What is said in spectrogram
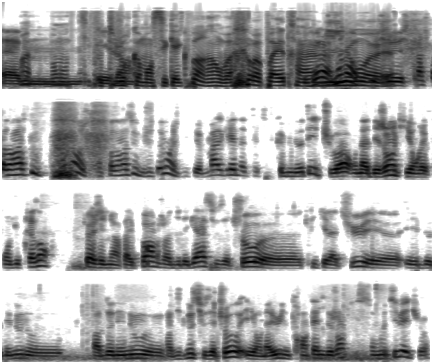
Euh, Ouais, bon, il faut toujours ben, commencer quelque part, hein, On va, on va pas être à un voilà, million. non, euh, je, je crache pas dans la soupe. Non, non, je crache pas dans la soupe. Justement, je dis que malgré notre petite communauté, tu vois, on a des gens qui ont répondu présent. Tu vois, j'ai mis un typeform, j'ai dit les gars, si vous êtes chaud, euh, cliquez là-dessus et, et donnez-nous nos, enfin donnez-nous, enfin dites-nous si vous êtes chaud. Et on a eu une trentaine de gens qui se sont motivés, tu vois.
